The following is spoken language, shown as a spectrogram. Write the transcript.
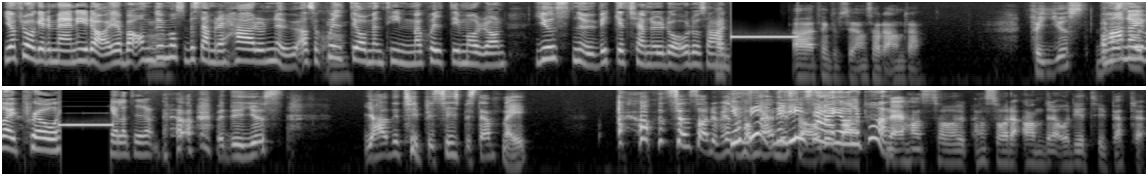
Jag frågade Manny idag, jag bara om du måste bestämma dig här och nu, alltså skit i om en timme, skit i imorgon, just nu, vilket känner du då? Och då sa han, Ja, jag tänkte precis, han sa det andra. För just... Det och han har ju varit pro hela tiden. Men det är just... Jag hade typ precis bestämt mig. Sen sa du, vet du vad vet, men det är så här jag håller på. Nej, han sa, han sa det andra och det är typ bättre.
